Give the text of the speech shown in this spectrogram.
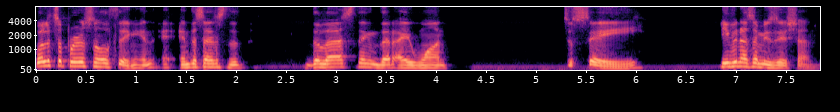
Well, it's a personal thing in in the sense that the last thing that I want to say, even as a musician,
